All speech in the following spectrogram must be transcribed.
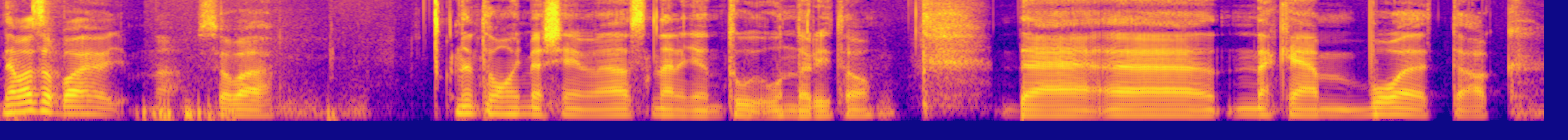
Nem, az a baj, hogy... Na, szóval... Nem tudom, hogy meséljem el, azt ne legyen túl undorító. De uh, nekem voltak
